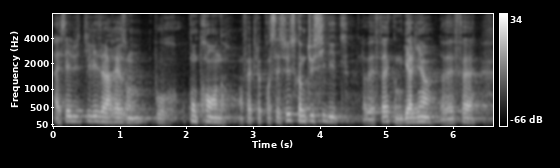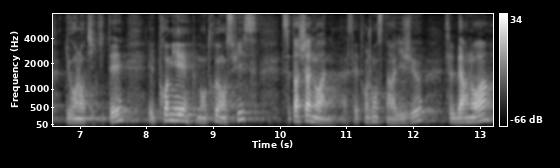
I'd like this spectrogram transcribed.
à essayer d'utiliser la raison pour comprendre en fait le processus, comme Thucydide l'avait fait, comme Galien l'avait fait durant l'Antiquité. Et le premier d'entre eux en Suisse, c'est un chanoine. Assez étrangement, c'est un religieux. C'est le Bernois,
